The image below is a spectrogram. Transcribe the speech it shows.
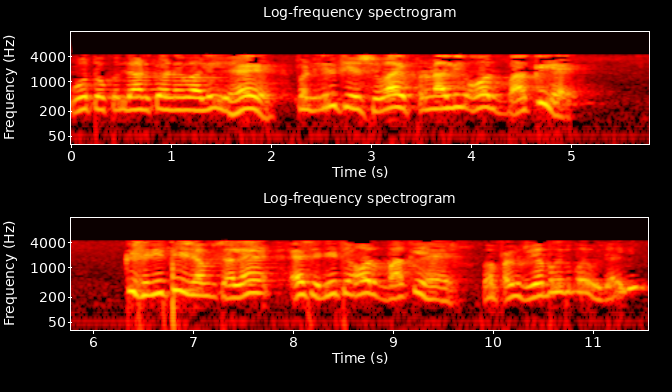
वो तो कल्याण करने वाली है, पर इनके सिवाय प्रणाली और बाकी है। किस रीति से हम चले, ऐसी रीति और बाकी है, वह प्रकट हुई भगत तो पर हो जाएगी।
